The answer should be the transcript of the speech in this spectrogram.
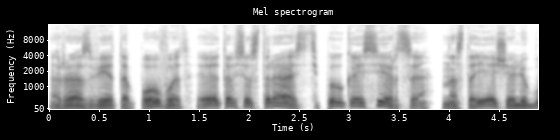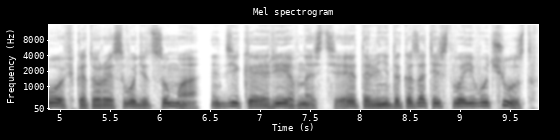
Разве это повод? Это все страсть, пылкое сердце, настоящая любовь, которая сводит с ума, дикая ревность. Это ли не доказательство его чувств?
